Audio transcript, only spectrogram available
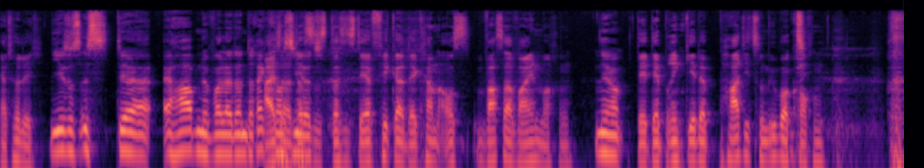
Natürlich. Jesus ist der Erhabene, weil er dann direkt Alter, rasiert. das ist, das ist der Ficker, der kann aus Wasser Wein machen. ja. Der, der bringt jede Party zum Überkochen.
